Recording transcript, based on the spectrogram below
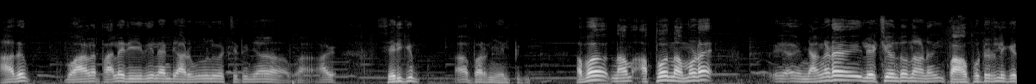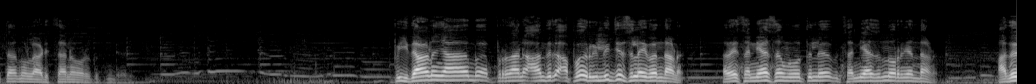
അത് വളരെ പല രീതിയിൽ എന്റെ അറിവുകൾ വെച്ചിട്ട് ഞാൻ ശരിക്കും പറഞ്ഞേൽപ്പിക്കും അപ്പോൾ നാം അപ്പോൾ നമ്മുടെ ഞങ്ങളുടെ ലക്ഷ്യം എന്തോന്നാണ്? ഈ പാവപ്പെട്ടവരിലേക്ക് എത്തുക എന്നുള്ള അടിസ്ഥാന വർഗത്തിന്റെ അപ്പോൾ ഇതാണ് ഞാൻ പ്രധാന ആന്തര അപ്പോൾ റിലീജിയസ് ലൈഫ് എന്താണ്? അതായത് സന്യാസ സമൂഹത്തിൽ സന്യാസം എന്ന് പറഞ്ഞാൽ എന്താണ്? അത്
